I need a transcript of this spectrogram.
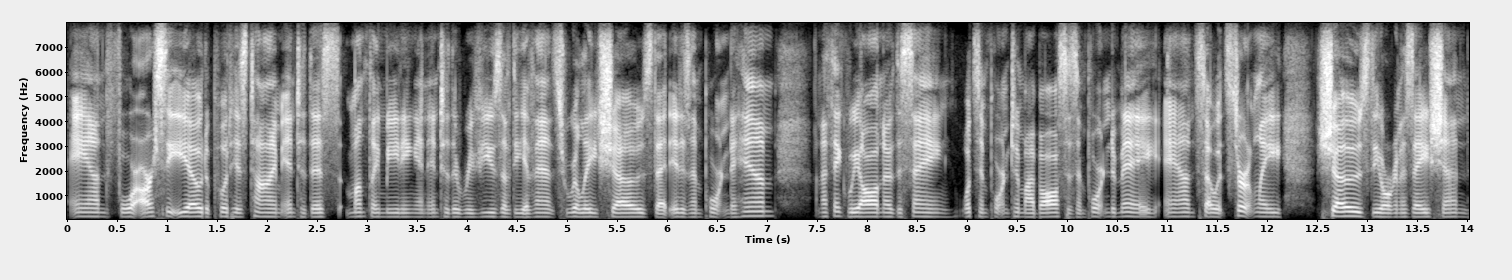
and for our CEO to put his time into this monthly meeting and into the reviews of the events really shows that it is important to him. And I think we all know the saying, what's important to my boss is important to me. And so it certainly shows the organization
